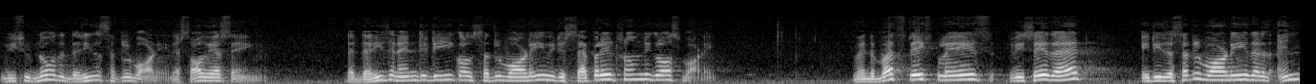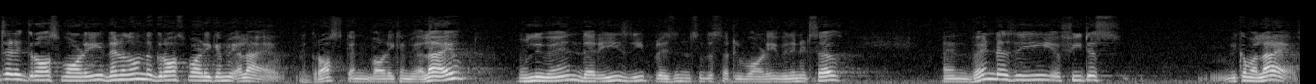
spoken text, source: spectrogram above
we should know that there is a subtle body. That's all we are saying. That there is an entity called subtle body which is separate from the gross body. When the birth takes place, we say that it is a subtle body that has entered a gross body, then alone the gross body can be alive. The gross can, body can be alive only when there is the presence of the subtle body within itself. And when does the fetus become alive?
